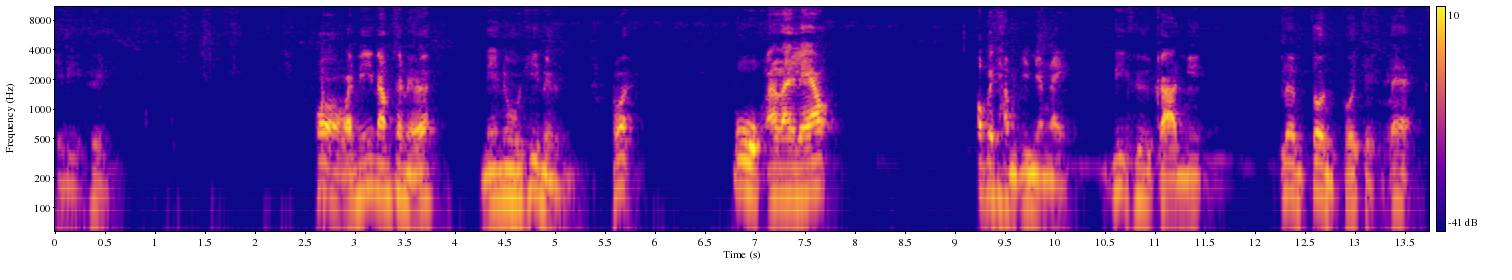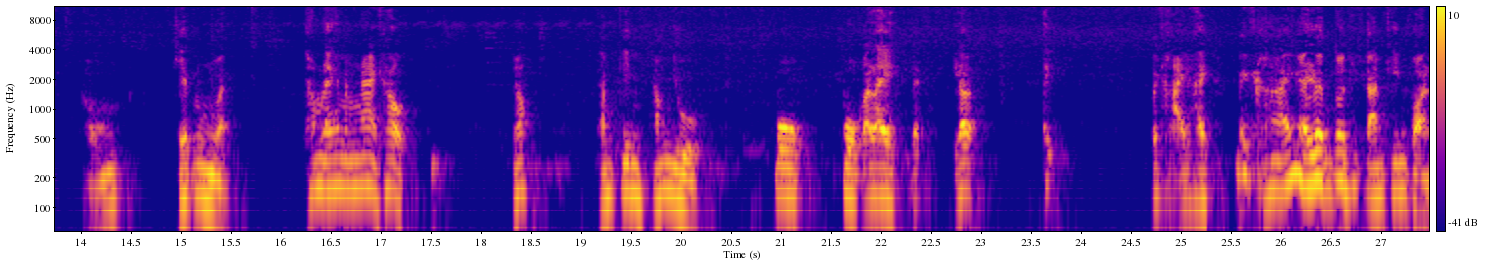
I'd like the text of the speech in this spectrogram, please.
จะดีขึ้น ก็วันนี้นำเสนอเมนูที่หนึ่งเพราะปลูกอะไรแล้ว เอาไปทำกินยังไง นี่คือการเริ่มต้นโปรเจกต์แรกของเชฟลุงหนวดทำอะไรให้มันง่ายเข้าเนาะทำกินทำอยู่ปลูกปลูกอะไรแล้วไปขายใคร ไม่ขายไงเริ่มต้นที่การกินก่อน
